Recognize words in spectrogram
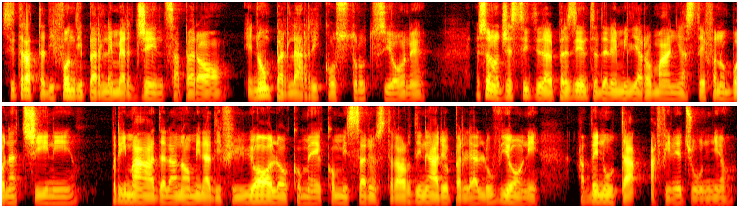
Si tratta di fondi per l'emergenza però, e non per la ricostruzione e sono gestiti dal presidente dell'Emilia Romagna Stefano Bonaccini, prima della nomina di Figliuolo come commissario straordinario per le alluvioni, avvenuta a fine giugno.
